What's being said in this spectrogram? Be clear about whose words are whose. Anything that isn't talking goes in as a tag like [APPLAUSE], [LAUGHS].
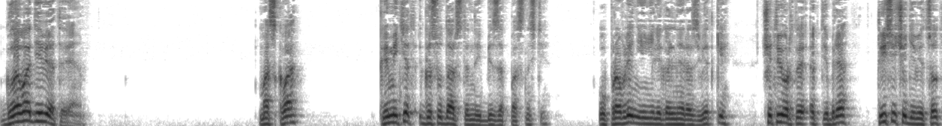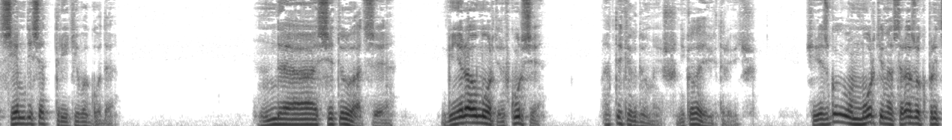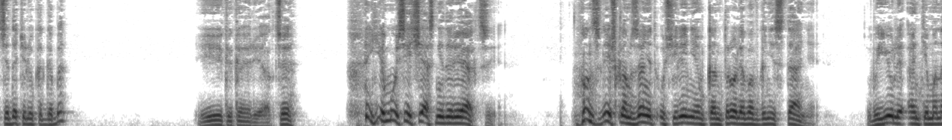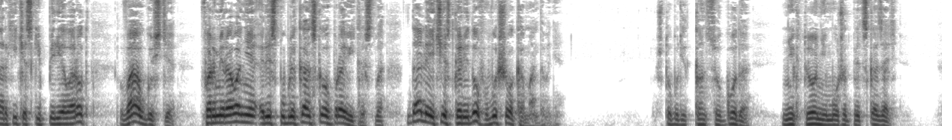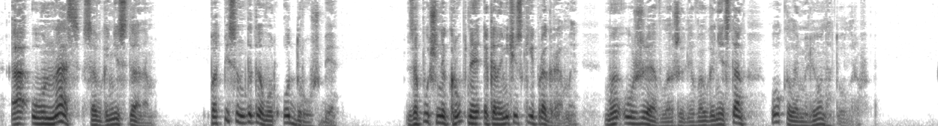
Speaker 1: Глава девятая. Москва. Комитет государственной безопасности. Управление нелегальной разведки. 4 октября 1973 года. Да, ситуация. Генерал Мортин в курсе? А ты как думаешь, Николай Викторович? Через голову Мортина сразу к председателю КГБ? И какая реакция? Ему сейчас не до реакции. Он слишком занят усилением контроля в Афганистане. В июле антимонархический переворот, в августе формирование республиканского правительства, далее чистка рядов высшего командования. Что будет к концу года, никто не может предсказать. А у нас с Афганистаном подписан договор о дружбе. Запущены крупные экономические программы. Мы уже вложили в Афганистан около миллиона долларов.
